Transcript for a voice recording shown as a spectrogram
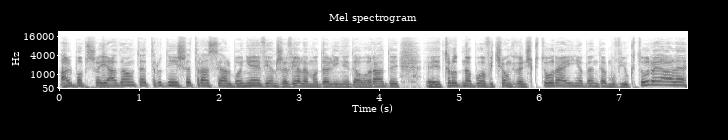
albo przejadą te trudniejsze trasy, albo nie. Wiem, że wiele modeli nie dało rady. Y, trudno było wyciągnąć które i nie będę mówił które, ale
